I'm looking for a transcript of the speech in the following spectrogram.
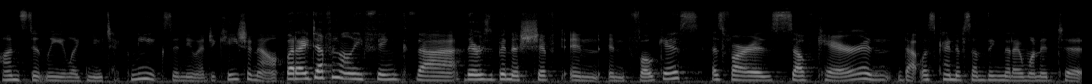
constantly like new techniques and new education out. But I definitely think that there's been a shift in, in focus as far as self care, and that was kind of something that I wanted to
